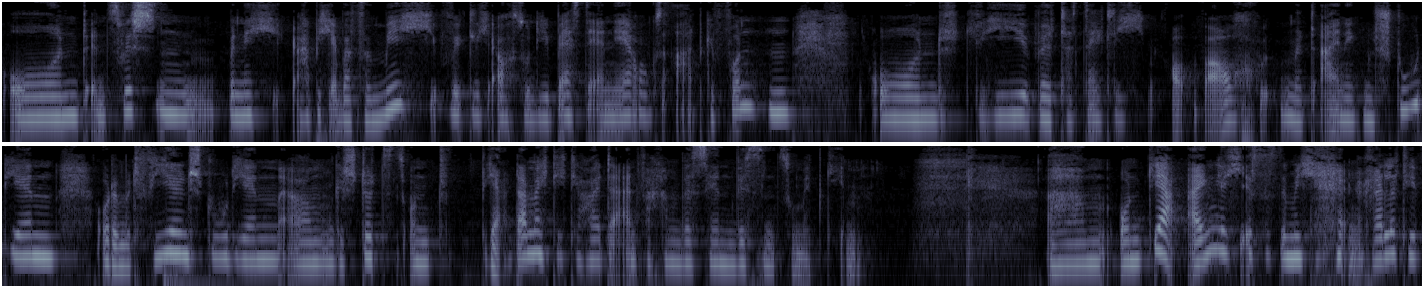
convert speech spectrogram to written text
Und inzwischen bin ich, habe ich aber für mich wirklich auch so die beste Ernährungsart gefunden. Und die wird tatsächlich auch mit einigen Studien oder mit vielen Studien ähm, gestützt. Und ja, da möchte ich dir heute einfach ein bisschen Wissen zu mitgeben. Ähm, und ja, eigentlich ist es nämlich relativ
